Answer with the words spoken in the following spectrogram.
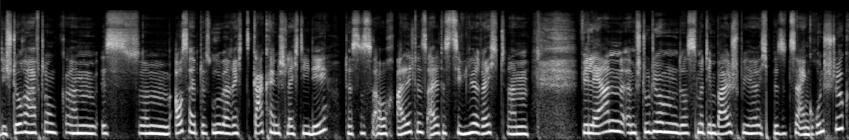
Die Störerhaftung ähm, ist ähm, außerhalb des Urheberrechts gar keine schlechte Idee. Das ist auch altes, altes Zivilrecht. Ähm, wir lernen im Studium das mit dem Beispiel, ich besitze ein Grundstück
